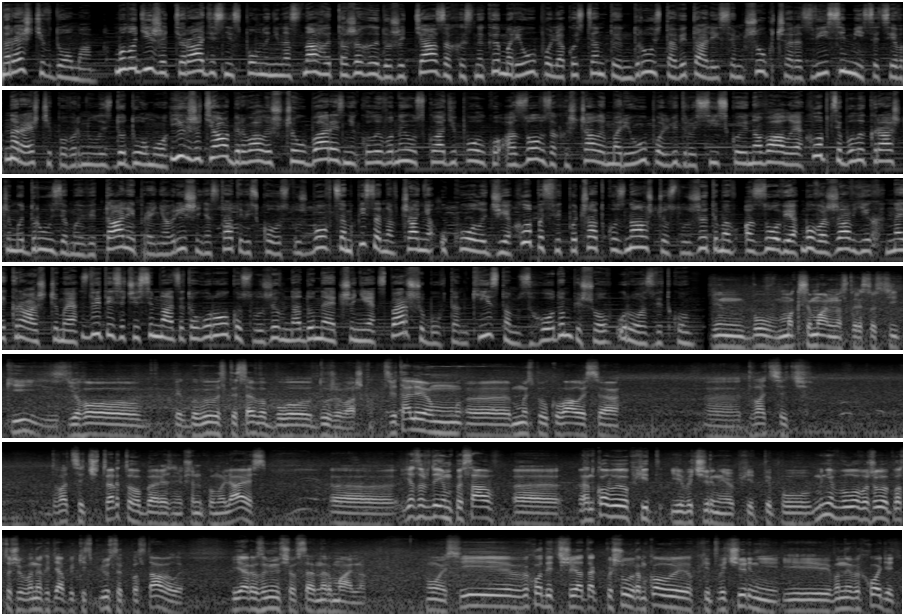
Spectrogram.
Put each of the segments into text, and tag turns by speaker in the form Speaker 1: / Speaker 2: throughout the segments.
Speaker 1: Нарешті вдома. Молоді життєрадісні, сповнені наснаги та жаги до життя, захисники Маріуполя Костянтин Друзь та Віталій Семчук через вісім місяців нарешті повернулись додому. Їх життя обірвали ще у березні, коли вони у складі полку Азов захищали Маріуполь від російської навали. Хлопці були кращими друзями. Віталій прийняв рішення стати військовослужбовцем після навчання у коледжі. Хлопець від початку знав, що служитиме в Азові, бо вважав їх найкращими. З 2017 року служив на Донеччині. Спершу був танкістом, згодом пішов у розвідку.
Speaker 2: Він був максимально стресостійкий, з його якби вивести себе було дуже важко. З Віталієм е, ми спілкувалися е, 20, 24 березня, якщо не помиляюсь. Е, я завжди їм писав е, ранковий обхід і вечірній обхід. Типу, мені було важливо просто, щоб вони хоча б якийсь плюсик поставили. І я розумів, що все нормально. Ось, і виходить, що я так пишу ранковий обхід, вечірній, і вони виходять.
